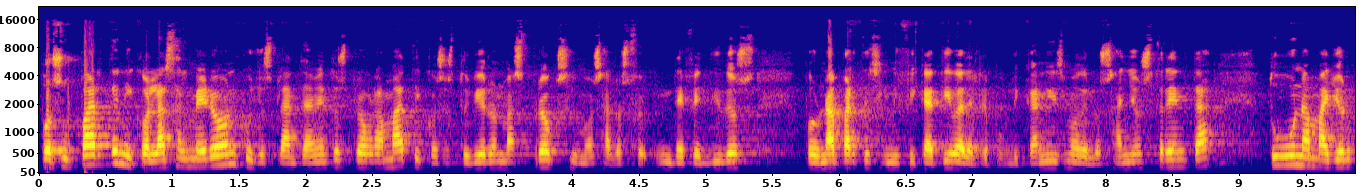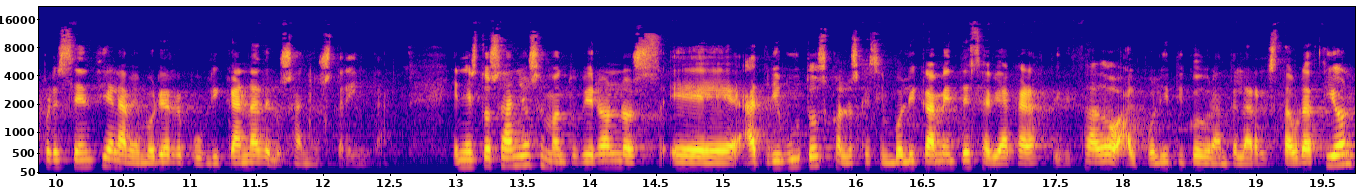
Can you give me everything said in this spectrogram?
Por su parte, Nicolás Almerón, cuyos planteamientos programáticos estuvieron más próximos a los defendidos por una parte significativa del republicanismo de los años 30, tuvo una mayor presencia en la memoria republicana de los años 30. En estos años se mantuvieron los eh, atributos con los que simbólicamente se había caracterizado al político durante la restauración,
